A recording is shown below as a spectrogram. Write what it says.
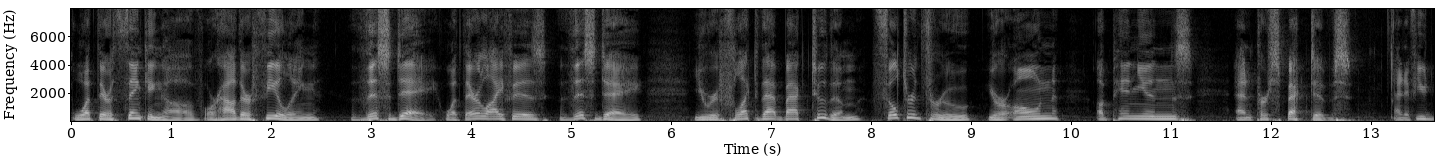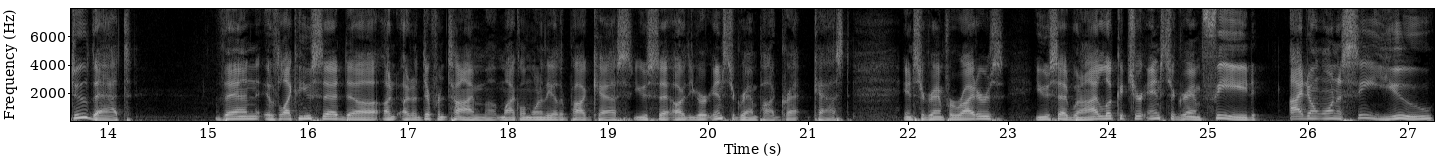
what they're thinking of or how they're feeling this day, what their life is this day. You reflect that back to them, filtered through your own opinions and perspectives. And if you do that, then it was like you said uh, at a different time, uh, Myquillyn, in one of the other podcasts. You said, or your Instagram podcast, Instagram for Writers. You said, when I look at your Instagram feed, I don't want to see you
